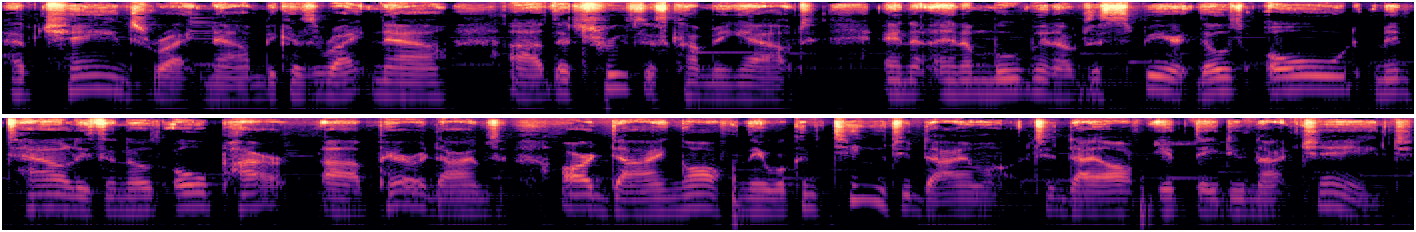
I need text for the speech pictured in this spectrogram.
have changed right now, because right now uh, the truth is coming out, and and a movement of the spirit. Those old mentalities and those old par- uh, paradigms are dying off, and they will continue to die to die off if they do not change.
